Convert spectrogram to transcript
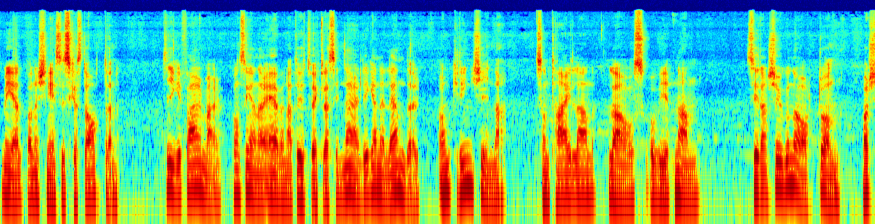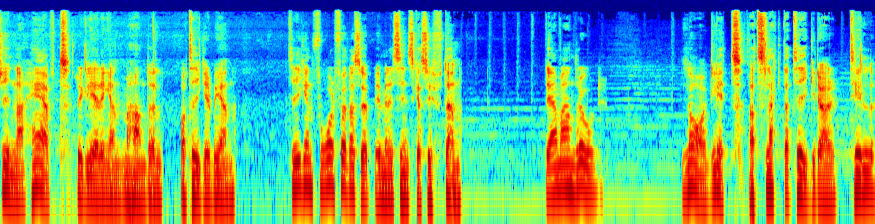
med hjälp av den kinesiska staten Tigerfarmar kom senare även att utvecklas i närliggande länder omkring Kina som Thailand, Laos och Vietnam. Sedan 2018 har Kina hävt regleringen med handel av tigerben. Tigern får födas upp i medicinska syften. Det är med andra ord lagligt att slakta tigrar till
